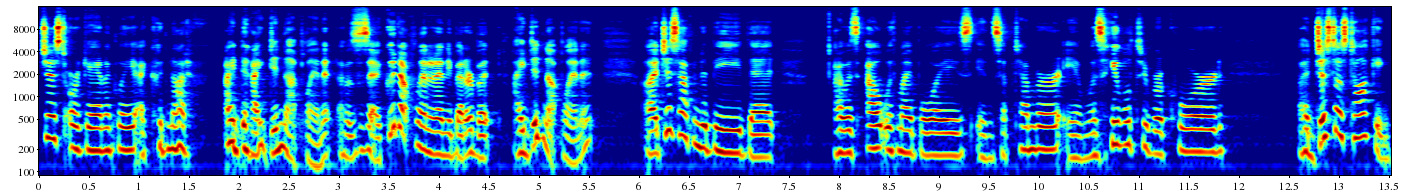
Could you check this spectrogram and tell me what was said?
just organically, I could not, I did, I did not plan it. I was gonna say I could not plan it any better, but I did not plan it. Uh, it just happened to be that I was out with my boys in September and was able to record uh, just us talking.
